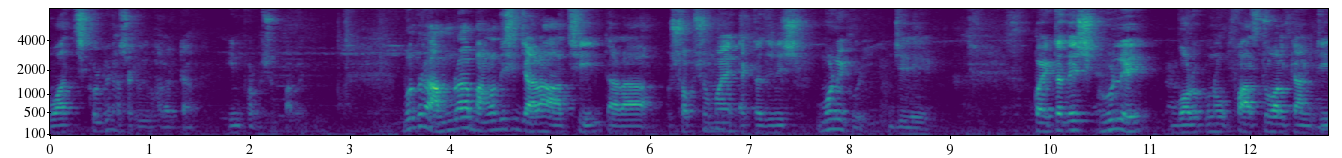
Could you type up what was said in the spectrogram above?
ওয়াচ করবেন। আশা করি ভালো একটা ইনফরমেশন পাবেন। বন্ধুরা, আমরা বাংলাদেশি যারা আছি, তারা সবসময় একটা জিনিস মনে করি যে কয়েকটা দেশ ঘুরলে বড় কোনো ফার্স্ট ওয়ার্ল্ড কান্ট্রি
